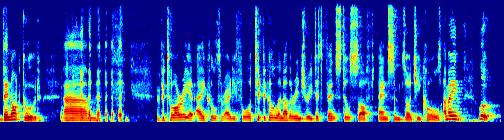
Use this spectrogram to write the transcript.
they're not good. Um, Vittori at A Coulter 84. Typical, another injury, defense still soft, and some dodgy calls. I mean, look,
